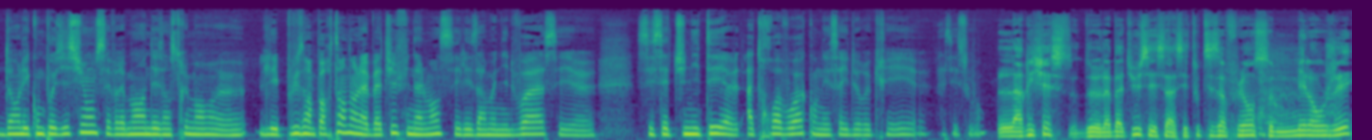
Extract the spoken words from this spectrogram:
dans les compositions. C'est vraiment un des instruments euh, les plus importants dans la battue, finalement. C'est les harmonies de voix, c'est euh, cette unité euh, à trois voix qu'on essaye de recréer euh, assez souvent. La richesse de la battue, c'est ça, c'est toutes ces influences mélangées.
